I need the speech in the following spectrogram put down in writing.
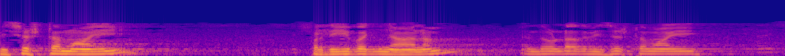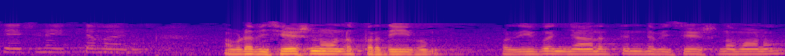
വിശിഷ്ടമായി പ്രദീപജ്ഞാനം. എന്തുകൊണ്ടത് വിശിഷ്ടമായി? അവിടെ വിശേഷണമുണ്ട് പ്രദീപം. പ്രദീപജ്ഞാനത്തിന്റെ വിശേഷണമാണ്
